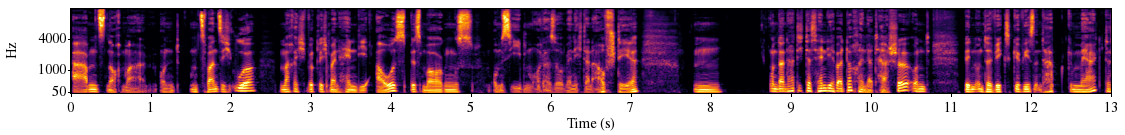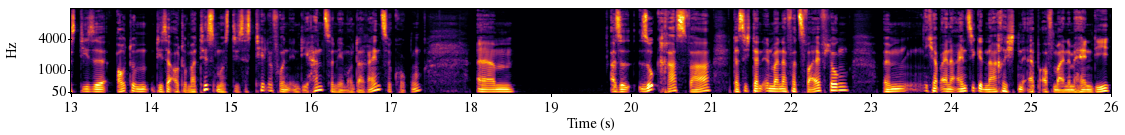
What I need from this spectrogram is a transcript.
abends nochmal. Und um 20 Uhr mache ich wirklich mein Handy aus bis morgens um sieben oder so, wenn ich dann aufstehe. Mm. Und dann hatte ich das Handy aber doch in der Tasche und bin unterwegs gewesen und habe gemerkt, dass diese Auto, dieser Automatismus, dieses Telefon in die Hand zu nehmen und da reinzugucken, ähm, also so krass war, dass ich dann in meiner Verzweiflung, ähm, ich habe eine einzige Nachrichten-App auf meinem Handy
